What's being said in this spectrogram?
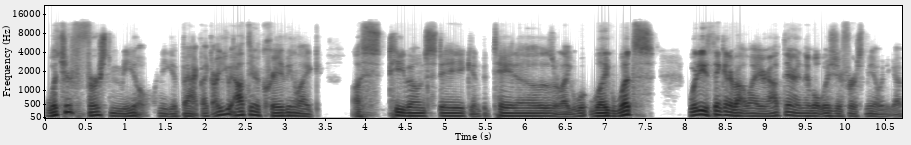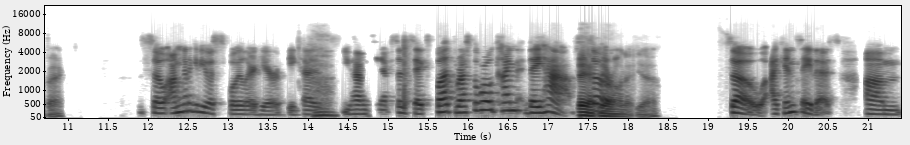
what's your first meal when you get back? Like, are you out there craving like a T-bone steak and potatoes, or like w- like what's what are you thinking about while you're out there? And then what was your first meal when you got back? So I'm gonna give you a spoiler here because you haven't seen episode six, but the rest of the world kind of they have. They, so, they're on it, yeah. So I can say this. Um,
